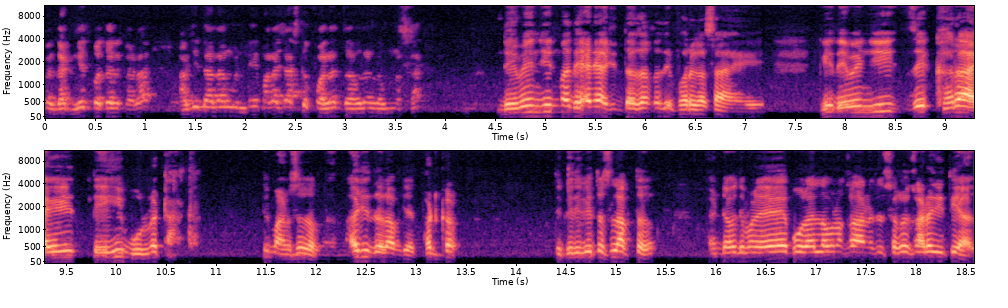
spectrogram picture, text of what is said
का घटनेत बदल करा. अजित दादा म्हणले मला जास्त फलत जायला लावू नका. देवेंजींमध्ये आणि अजितदादांमध्ये फरक असा आहे की देवेंजी जे खरं आहे तेही बोलणं टाळतात. ते माणसं जपतात अजितदादा म्हणजे फटकळ. ते कधी कधी तसं लागतं. आणि तेव्हा ते म्हणे "ए, बोलायला लावू नका नाही तर सगळं काढत इतिहास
